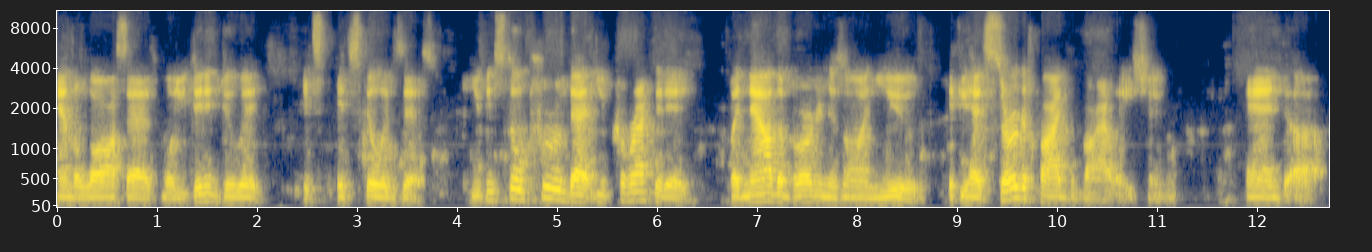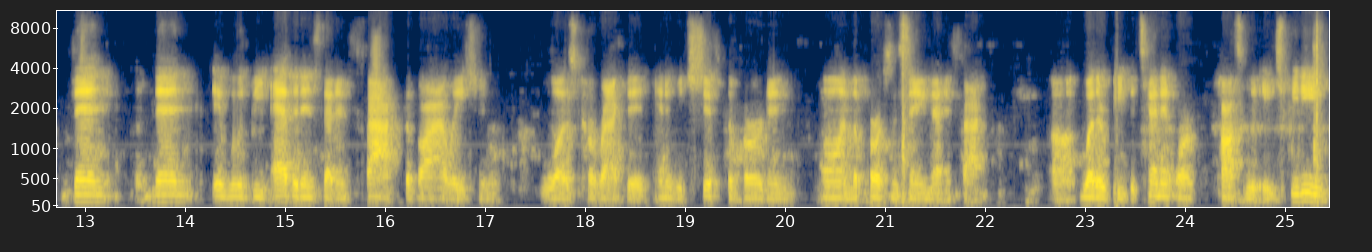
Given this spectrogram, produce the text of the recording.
and the law says well you didn't do it. It's it still exists. You can still prove that you corrected it but now the burden is on you. If you had certified the violation and uh, then then it would be evidence that in fact the violation was corrected and it would shift the burden on the person saying that in fact uh, whether it be the tenant or possibly hpd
